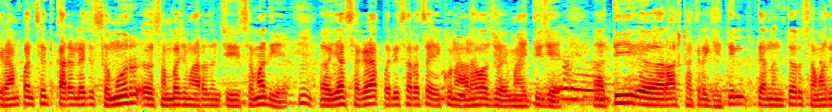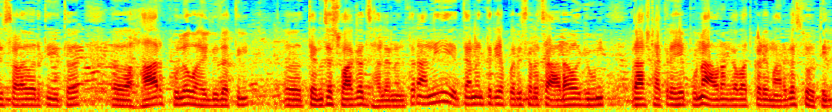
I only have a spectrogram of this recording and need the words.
ग्रामपंचायत कार्यालयाच्या समोर संभाजी महाराजांची ही समाधी आहे. या सगळ्या परिसराचा एकूण आढावा जो आहे माहिती जी आहे ती राज ठाकरे घेतील. त्यानंतर समाधी स्थळावरती इथं हार फुलं वाहिली जातील. अ, त्यांचं स्वागत झाल्यानंतर आणि त्यानंतर या परिसराचा आढावा घेऊन राज ठाकरे हे पुन्हा औरंगाबादकडे मार्गस्थ होतील.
